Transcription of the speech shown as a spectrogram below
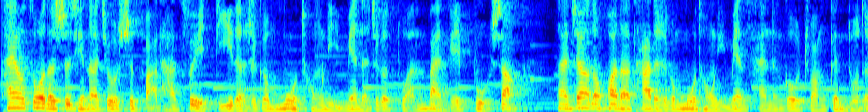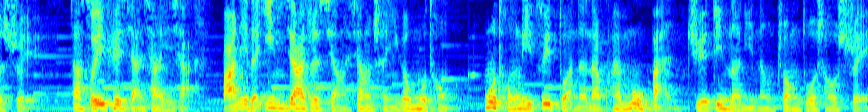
他要做的事情呢，就是把他最低的这个木桶里面的这个短板给补上。那这样的话呢，他的这个木桶里面才能够装更多的水。那所以可以想象一下。把你的硬价值想象成一个木桶，木桶里最短的那块木板决定了你能装多少水。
